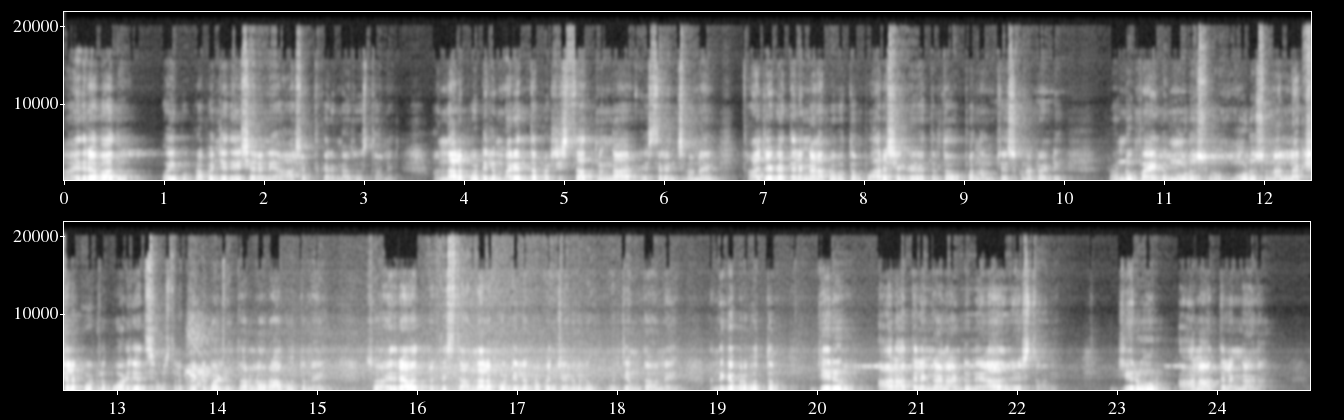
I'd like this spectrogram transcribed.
హైదరాబాదు వైపు ప్రపంచ దేశాలనే ఆసక్తికరంగా చూస్తున్నాయి అందాల పోటీలు మరింత ప్రతిష్టాత్మకంగా విస్తరించనున్నాయి. తాజాగా తెలంగాణ ప్రభుత్వం పారిశ్రామికవేత్తలతో ఒప్పందం చేసుకున్నటువంటి రెండు పాయింట్ మూడు సు- మూడు సున్నా లక్షల కోట్లు బోడిజాతి సంస్థల పెట్టుబడులు త్వరలో రాబోతున్నాయి. సో హైదరాబాద్ ప్రతిష్ట అందాల పోటీల్లో ప్రపంచ అడుగులు విరజిమ్ముతూ ఉన్నాయి. అందుకే ప్రభుత్వం జరూర్ ఆనా తెలంగాణ అంటూ నినాదం చేస్తోంది జరూర్ ఆనా తెలంగాణ.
